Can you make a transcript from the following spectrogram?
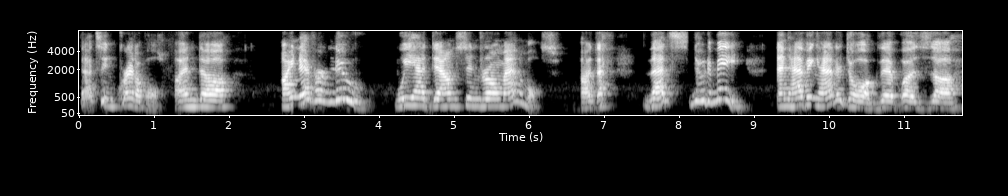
That's incredible. And uh, I never knew we had Down syndrome animals. Uh, that, that's new to me. And having had a dog that was uh,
